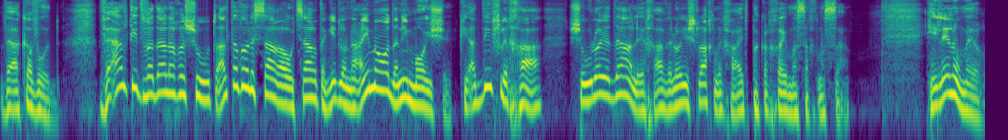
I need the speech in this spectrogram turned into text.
והכבוד. ואל תתוודע לרשות, אל תבוא לשר האוצר, תגיד לו, נעים מאוד, אני מוישה. כי עדיף לך שהוא לא ידע עליך ולא ישלח לך את פקחי מס הכנסה. הלל אומר,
